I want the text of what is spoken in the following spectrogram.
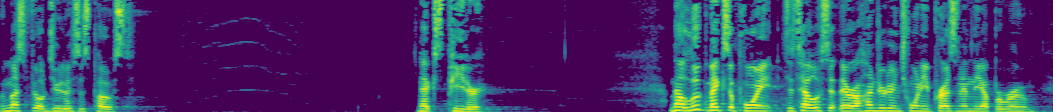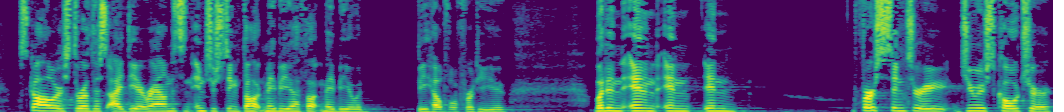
We must fill Judas's post. Next, Peter. Now, Luke makes a point to tell us that there are 120 present in the upper room. Scholars throw this idea around. It's an interesting thought. Maybe I thought maybe it would be helpful for to you. But in, in, in, in first century Jewish culture,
